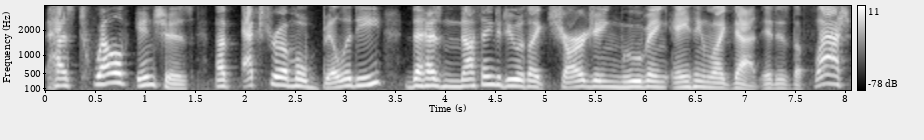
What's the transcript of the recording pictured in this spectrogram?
has 12 inches of extra mobility that has nothing to do with like charging, moving, anything like that. It is the flash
